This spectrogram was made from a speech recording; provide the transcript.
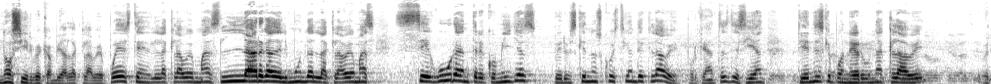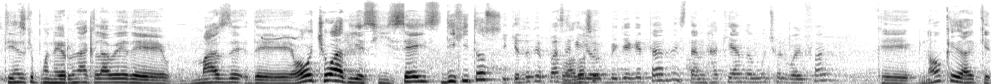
no sirve cambiar la clave. Puedes tener la clave más larga del mundo, la clave más segura, entre comillas, pero es que no es cuestión de clave, porque antes decían, tienes que poner una clave, tienes que poner una clave de más de, de 8 a 16 dígitos. ¿Y qué es lo que pasa? Que 12. yo llegué tarde, están hackeando mucho el Wi-Fi. que no que hay, que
